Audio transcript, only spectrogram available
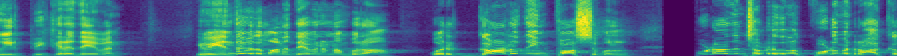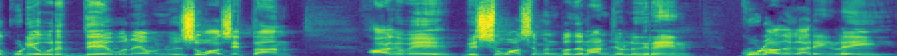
உயிர்ப்பிக்கிற தேவன். இவன் எந்த விதமான தேவனை நம்புறான்? ஒரு காட் ஆஃப் த இம்பாசிபிள் கூடாதுன்னு சொல்றதெல்லாம் கூடும் என்று ஆக்கக்கூடிய ஒரு தேவனை அவன் விசுவாசித்தான். ஆகவே விசுவாசம் என்பது நான் சொல்லுகிறேன். கூடாத காரியங்களை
